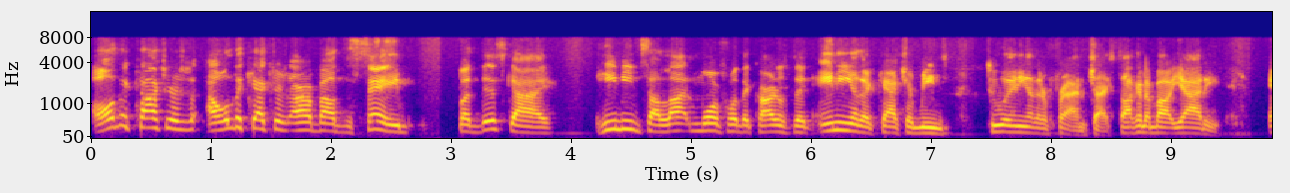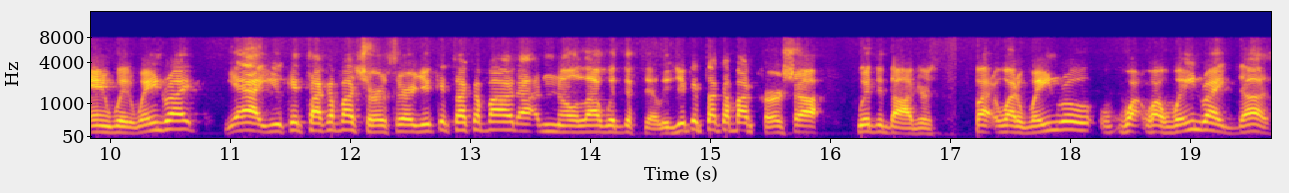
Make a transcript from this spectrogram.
All the catchers, all the catchers are about the same, but this guy, he means a lot more for the Cardinals than any other catcher means to any other franchise. Talking about Yadi and with Wainwright, yeah, you can talk about Scherzer, you can talk about uh, Nola with the Phillies, you can talk about Kershaw with the Dodgers. But what Wainwright, what, what Wainwright does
